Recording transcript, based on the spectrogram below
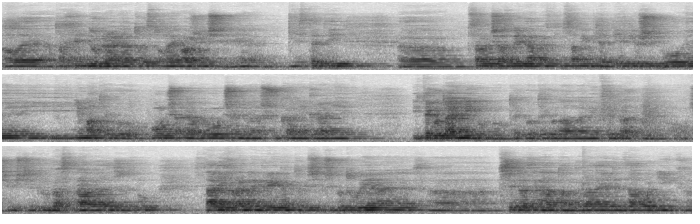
ale ta chęć do grania to jest to najważniejsze. Nie? Niestety e, cały czas biegamy w tym samym tempie w pierwszej połowie i, i nie ma tego włączenia, wyłączenia, szukanie, granie i tego timingu, tego, nam najwięcej brakuje. Oczywiście druga sprawa, że znów stali fragment gry, na który się przygotowujemy, trzy razy nam tam gra jeden zawodnik, no,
